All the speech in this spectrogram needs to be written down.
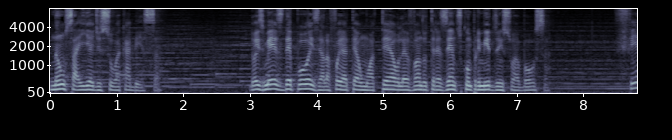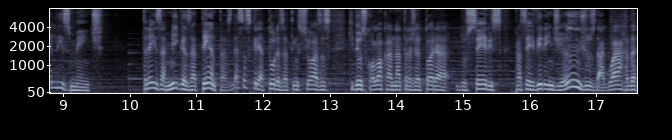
não saía de sua cabeça. Dois meses depois, ela foi até um motel levando 300 comprimidos em sua bolsa. Felizmente, três amigas atentas, dessas criaturas atenciosas que Deus coloca na trajetória dos seres para servirem de anjos da guarda,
